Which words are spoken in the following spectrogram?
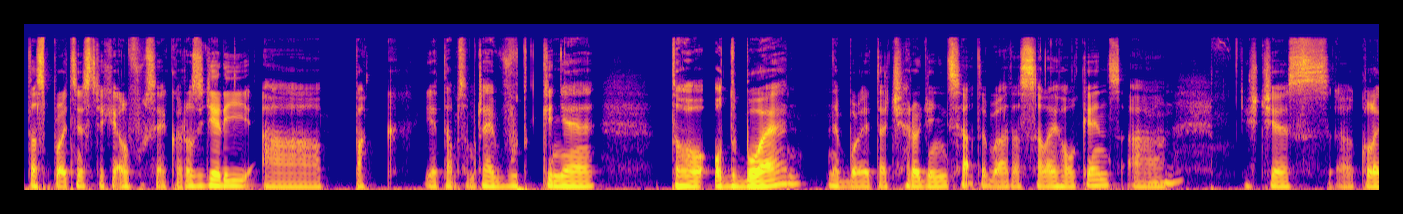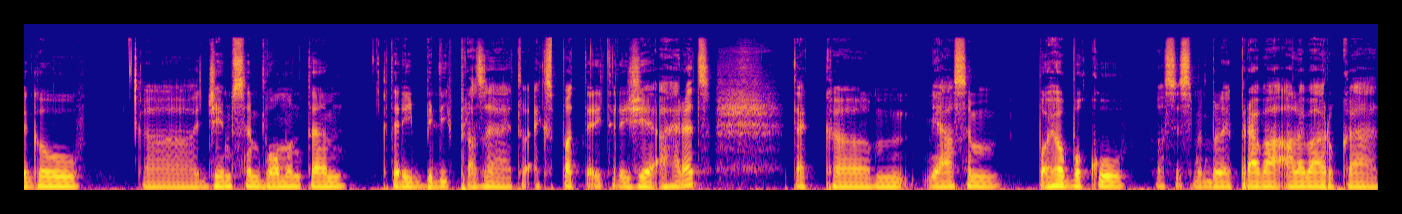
ta společnost těch elfů se jako rozdělí a pak je tam samozřejmě vůdkyně toho odboje, neboli ta čarodějnice, to byla ta Sally Hawkins a mm-hmm. Ještě s uh, kolegou uh, Jamesem Beaumontem, který bydlí v Praze, je to expat, který tady žije a herec, tak um, já jsem po jeho boku, vlastně jsme byli pravá a levá ruka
